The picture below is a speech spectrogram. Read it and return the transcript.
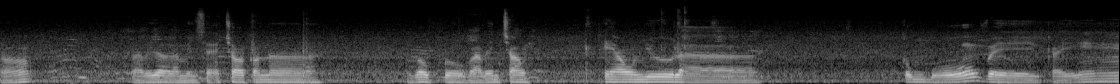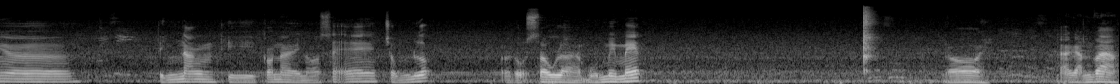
Đó. Và bây giờ là mình sẽ cho con uh, GoPro vào bên trong. Theo như là công bố về cái ờ, tính năng thì con này nó sẽ chống nước ở độ sâu là 40 mét. Rồi đã gắn vào.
